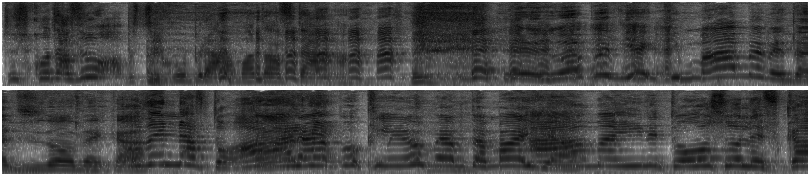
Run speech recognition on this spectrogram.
τους σκοταδόψυχου πράγματα αυτά. Εγώ, παιδιά, κοιμάμαι μετά τις 12. Ω, δεν είναι αυτό. Άμα Άρα είναι- αποκλείομαι από τα μάγια. Άμα είναι τόσο λευκά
